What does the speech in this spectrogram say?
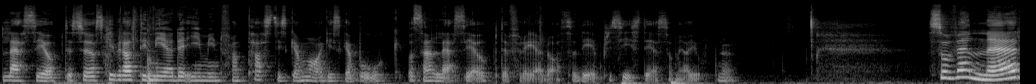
läser jag upp det. Så jag skriver alltid ner det i min fantastiska magiska bok och sen läser jag upp det för er då. Så det är precis det som jag har gjort nu. Så vänner,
